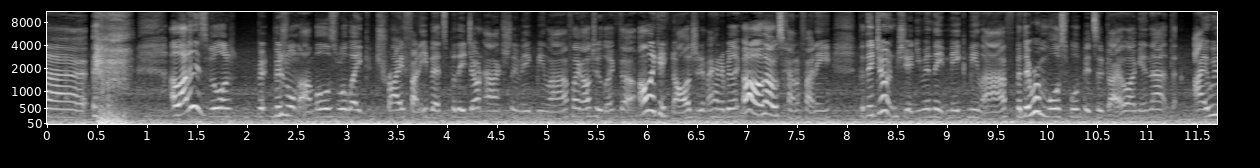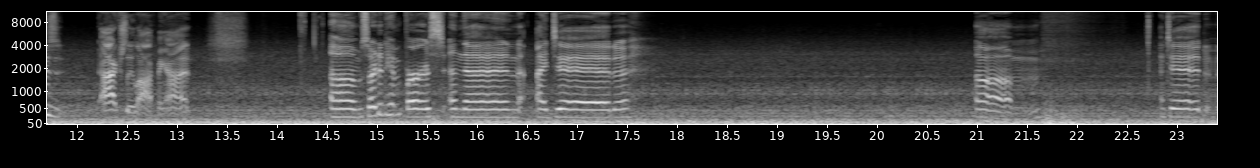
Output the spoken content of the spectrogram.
Uh, a lot of these visual, visual novels will like try funny bits, but they don't actually make me laugh. Like I'll do like the I'll like acknowledge it in my head and be like, oh, that was kind of funny, but they don't genuinely make me laugh. But there were multiple bits of dialogue in that that I was actually laughing at. Um, so I did him first, and then I did. Um, I did.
